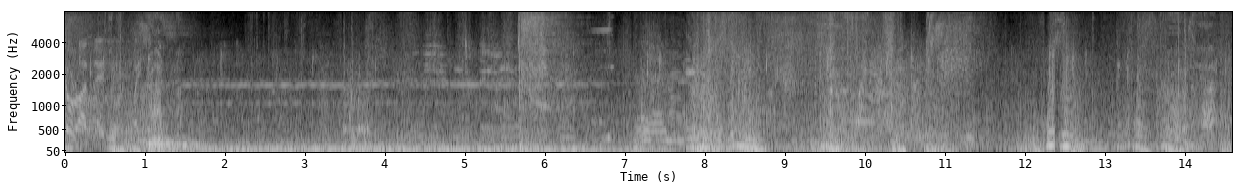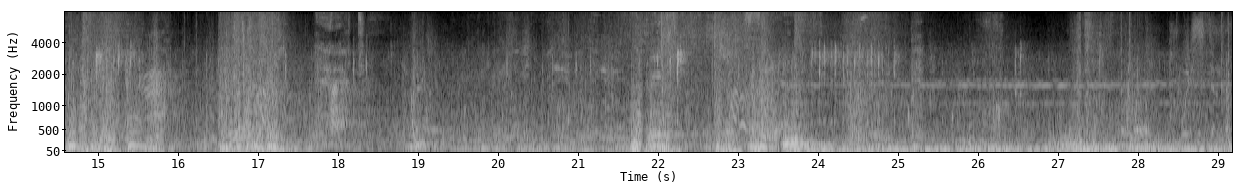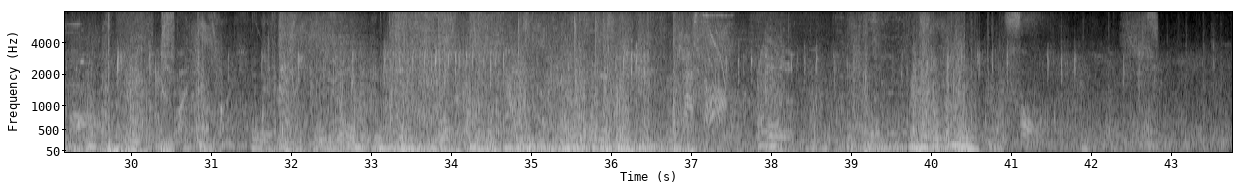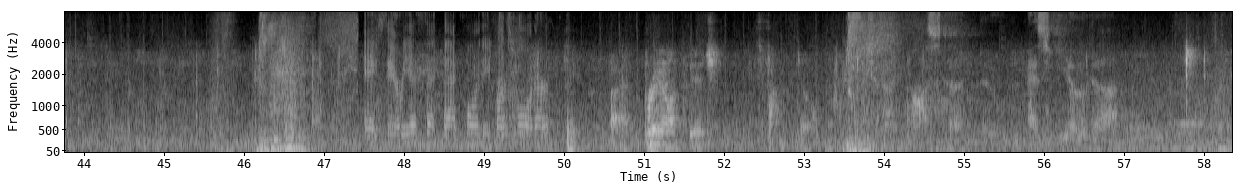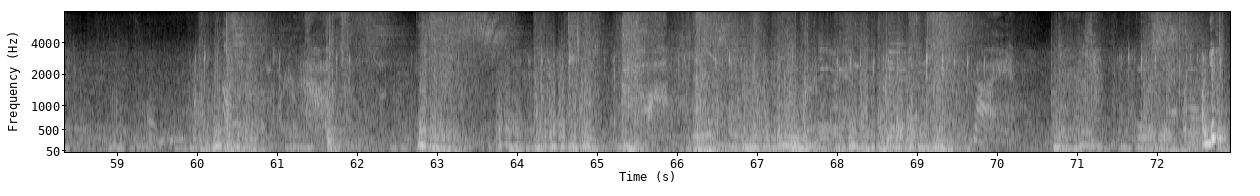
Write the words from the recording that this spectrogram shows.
sure I've made your acquaintance. A serious setback for the first order. Alright, bring on, bitch. Fucking go. Jedi Master known as Yoda. Are you? You,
